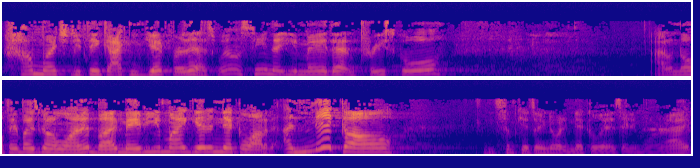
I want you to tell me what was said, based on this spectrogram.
how much do you think I can get for this? Well, seeing that you made that in preschool, I don't know if anybody's going to want it, but maybe you might get a nickel out of it. A nickel? Some kids don't even know what a nickel is anymore, right?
